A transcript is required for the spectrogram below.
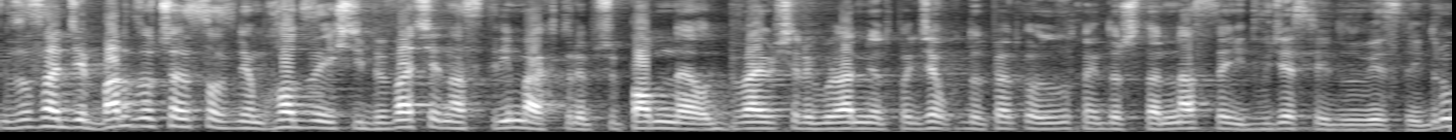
w zasadzie bardzo często z nią chodzę, jeśli bywacie na streamach, które przypomnę odbywają się regularnie od poniedziałku do piątku od 8 do 14 i 20 do 22,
